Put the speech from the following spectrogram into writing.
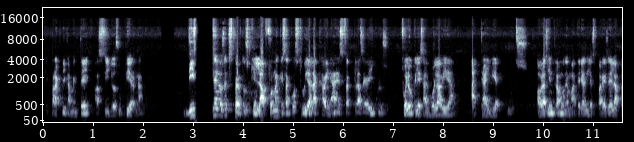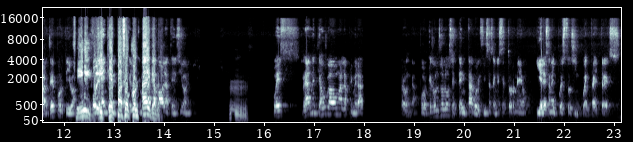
que prácticamente astilló su pierna, dice Dicen los expertos que en la forma en que está construida la cabina de esta clase de vehículos fue lo que le salvó la vida a Tiger Woods. Ahora sí entramos en materia, si les parece, de la parte deportiva. Sí, ¿y qué pasó con Tiger? llamado la atención. Hmm. Pues realmente ha jugado mal la primera ronda, porque son solo 70 golfistas en este torneo y él está en el puesto 53.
